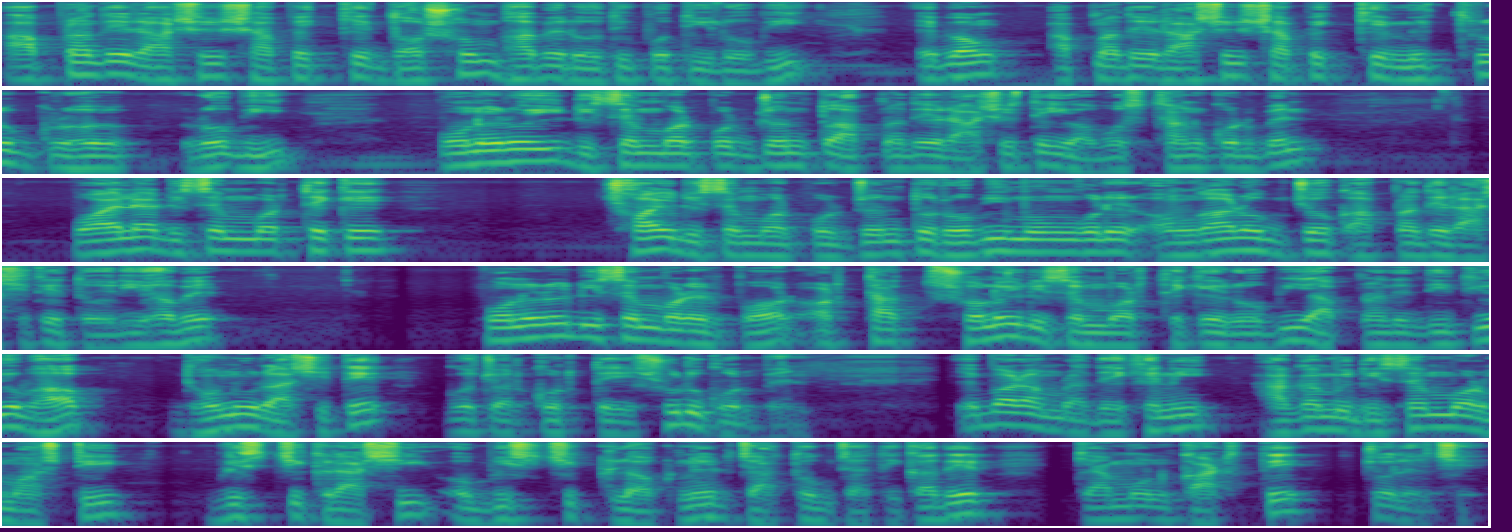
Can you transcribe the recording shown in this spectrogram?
আপনাদের রাশির সাপেক্ষে দশম ভাবের অধিপতি রবি এবং আপনাদের রাশির সাপেক্ষে মিত্র গ্রহ রবি পনেরোই ডিসেম্বর পর্যন্ত আপনাদের রাশিতেই অবস্থান করবেন। পয়লা ডিসেম্বর থেকে ছয় ডিসেম্বর পর্যন্ত রবি মঙ্গলের অঙ্গারক যোগ আপনাদের রাশিতে তৈরি হবে। পনেরোই ডিসেম্বরের পর অর্থাৎ ষোলোই ডিসেম্বর থেকে রবি আপনাদের দ্বিতীয় ভাব ধনু রাশিতে গোচর করতে শুরু করবেন। এবার আমরা দেখে নিই আগামী ডিসেম্বর মাসটি বৃশ্চিক রাশি ও বৃশ্চিক লগ্নের জাতক জাতিকাদের কেমন কাটতে চলেছে?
